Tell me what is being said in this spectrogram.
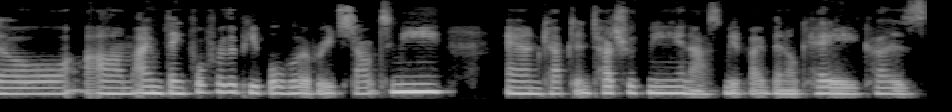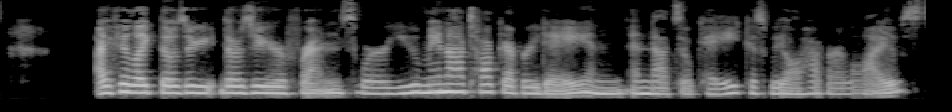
So um, I'm thankful for the people who have reached out to me and kept in touch with me and asked me if I've been okay because I feel like those are those are your friends where you may not talk every day and and that's okay because we all have our lives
